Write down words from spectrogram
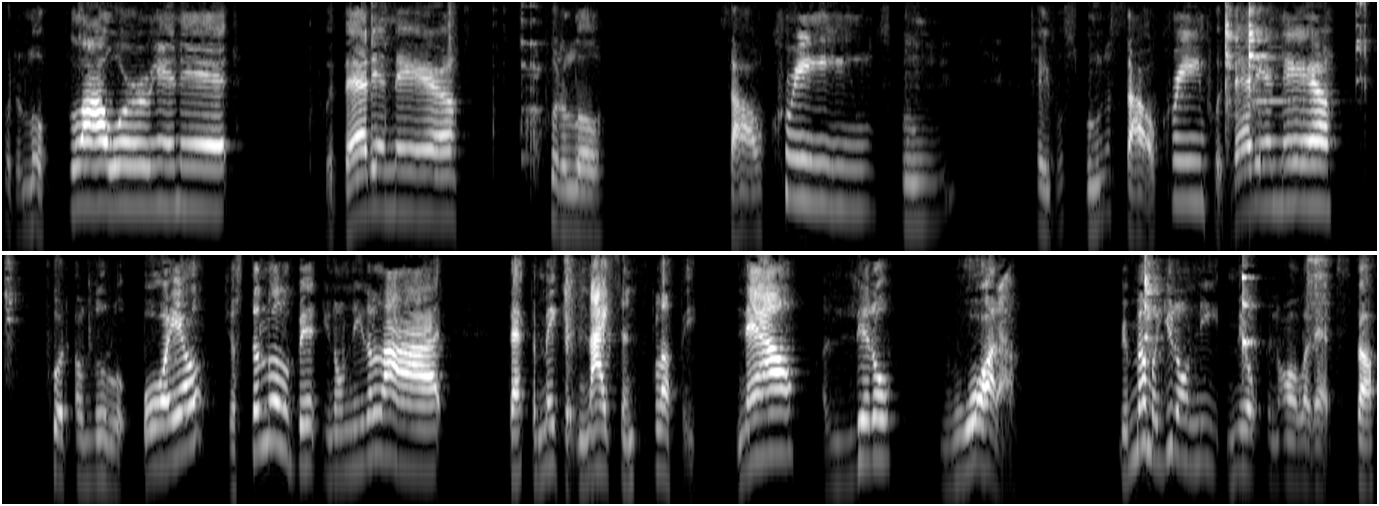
put a little flour in it. Put that in there. Put a little sour cream, spoon, tablespoon of sour cream. Put that in there. Put a little oil, just a little bit. You don't need a lot. That's to make it nice and fluffy. Now, a little water. Remember, you don't need milk and all of that stuff.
